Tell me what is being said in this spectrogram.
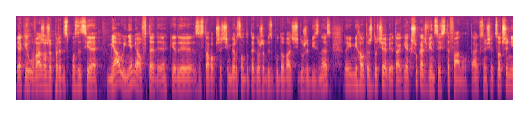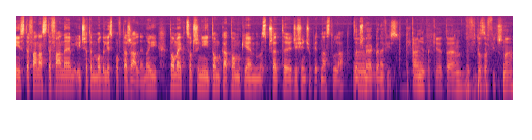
jakie uważa, że predyspozycje miał i nie miał wtedy, kiedy zostawał przedsiębiorcą do tego, żeby zbudować duży biznes. No i Michał też do ciebie, tak? Jak szukać więcej Stefanów, tak? W sensie, co czyni Stefana Stefanem i czy ten model jest powtarzalny. No i Tomek, co czyni Tomka Tomkiem sprzed e, 10-15 lat. Zabrzmi jak benefis. Pytanie takie ten, filozoficzne,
